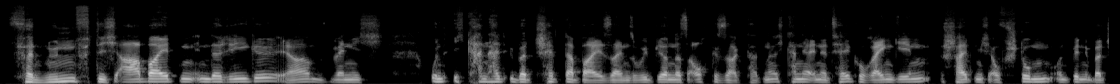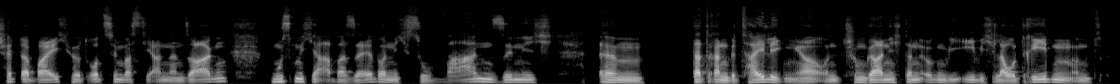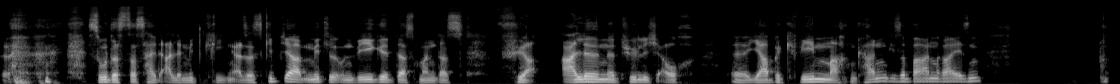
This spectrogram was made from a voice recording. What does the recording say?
vernünftig arbeiten in der Regel, ja, wenn ich, und ich kann halt über Chat dabei sein, so wie Björn das auch gesagt hat. Ne? Ich kann ja in eine Telco reingehen, schalte mich auf stumm und bin über Chat dabei. Ich höre trotzdem, was die anderen sagen, muss mich ja aber selber nicht so wahnsinnig ähm, daran beteiligen, ja, und schon gar nicht dann irgendwie ewig laut reden und so, dass das halt alle mitkriegen. Also es gibt ja Mittel und Wege, dass man das für alle natürlich auch äh, ja bequem machen kann, diese Bahnreisen.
